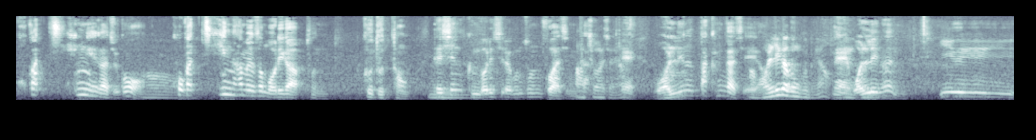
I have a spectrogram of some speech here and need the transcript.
코가 찡 해가지고 어. 코가 찡 하면서 머리가 아픈 그 두통 음. 대신 근거리 시력은 좀 좋아집니다. 아, 좋아져요? 예, 원리는 딱 한 가지예요. 아, 원리가 궁금해요. 네, 원리는 이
